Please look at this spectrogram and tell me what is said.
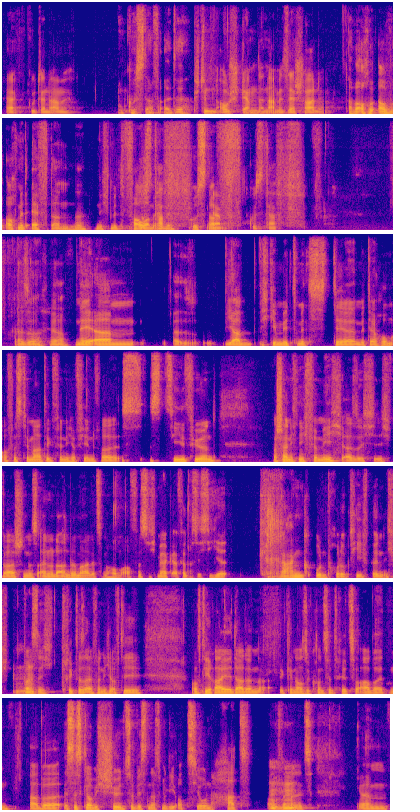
Ja, guter Name. Gustav, Alter. Bestimmt ein aussterbender Name, sehr schade. Aber auch, auch, auch mit F dann, ne? Nicht mit V am Gustav. Ende. Gustav. Ja, Gustav. Also, ja. Nee, ähm, also, ja, ich gehe mit mit der, mit der Homeoffice-Thematik, finde ich auf jeden Fall, ist, ist zielführend. Wahrscheinlich nicht für mich. Also, ich, ich war schon das ein oder andere Mal jetzt im Homeoffice. Ich merke einfach, dass ich hier krank unproduktiv bin. Ich Mhm. weiß nicht, kriege das einfach nicht auf die, auf die Reihe, da dann genauso konzentriert zu arbeiten. Aber es ist, glaube ich, schön zu wissen, dass man die Option hat. Auch wenn Mhm. man jetzt, ähm,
